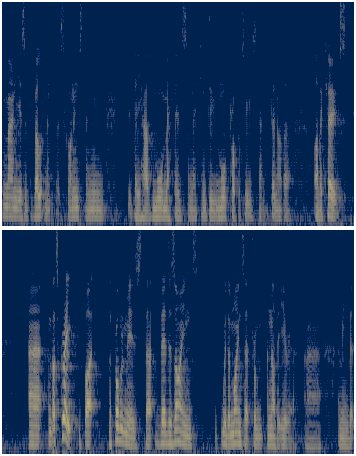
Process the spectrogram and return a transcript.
man years of development that's gone into them mean that they have more methods and they can do more properties than, than other, other codes. Uh, and that's great, but the problem is that they're designed with a mindset from another era. Uh, I mean, that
